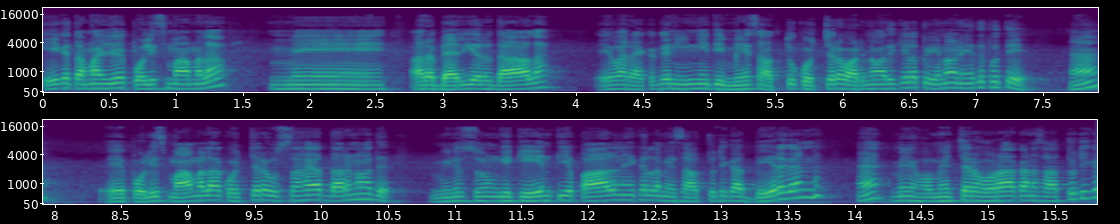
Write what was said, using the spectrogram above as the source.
ඒක තමයි ඔය පොලිස් මාමලා මේ අර බැරියර් දාලා ඒවා රැකගෙන ඉන්නේ. ඉතින් මේ සත්තු කොච්චර වටිනවද කියලා පේනව නේද පුතේ? ඈ? ඒ පොලිස් මාමලා කොච්චර උත්සාහයක් දරනවද? මිනිසුන්ගේ කේන්තිය පාලනය කරලා මේ සත්තු ටිකක් බේරගන්න. ඈ? මේ මෙච්චර හොරා කන සත්තු ටික?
